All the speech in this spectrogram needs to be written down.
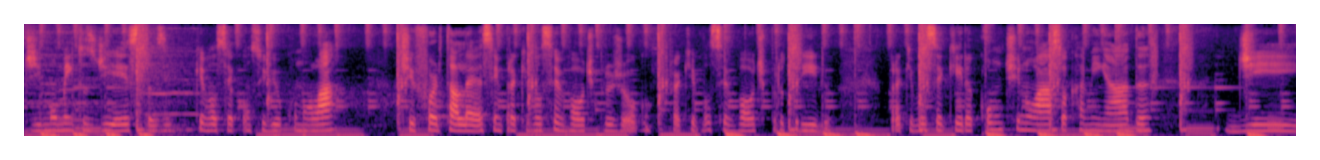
de momentos de êxtase que você conseguiu acumular te fortalecem para que você volte para o jogo, para que você volte para o trilho, para que você queira continuar a sua caminhada de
